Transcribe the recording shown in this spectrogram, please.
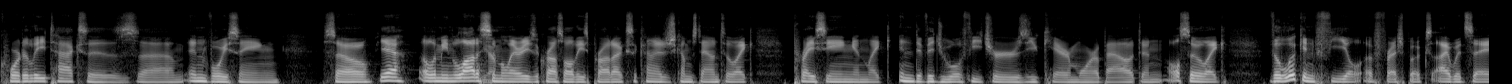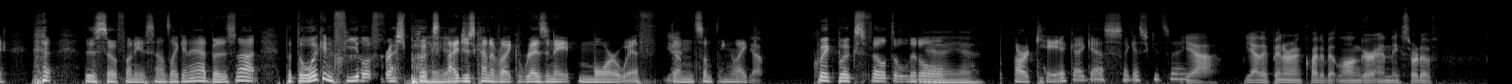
quarterly taxes, um, invoicing. So yeah, I mean, a lot of Yep. similarities across all these products. It kind of just comes down to like pricing and like individual features you care more about, and also like the look and feel of FreshBooks. I would say this is so funny. It sounds like an ad, but it's not. But the look and feel of FreshBooks, Yeah, yeah. I just kind of like resonate more with Yep. than something like Yep. QuickBooks felt a little yeah. archaic. I guess. I guess you could say. Yeah, yeah, they've been around quite a bit longer, and they sort of,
